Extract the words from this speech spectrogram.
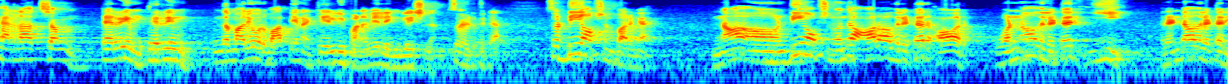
டெராச்சம் டெரிம் டெரிம். இந்த மாதிரி ஒரு வார்த்தையை நான் கேள்விப்படவே இல்லை இங்கிலீஷில். ஸோ எடுத்துட்டேன். ஸோ டி ஆப்ஷன் பாருங்கள் நான் டி ஆப்ஷன் வந்து ஆறாவது லெட்டர் ஆர் ஒன்றாவது லெட்டர் இ ரெண்டாவது லெட்டர்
